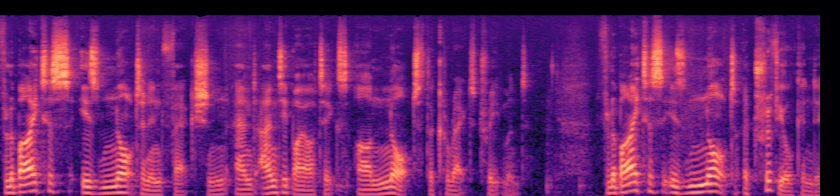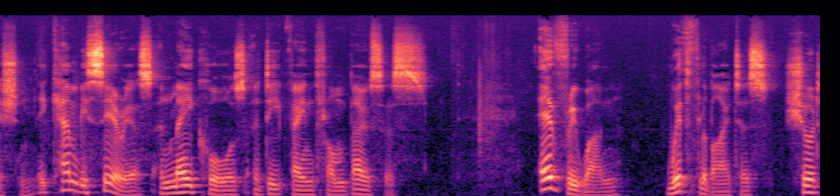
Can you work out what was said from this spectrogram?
phlebitis is not an infection and antibiotics are not the correct treatment. Phlebitis is not a trivial condition. It can be serious and may cause a deep vein thrombosis. Everyone with phlebitis should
